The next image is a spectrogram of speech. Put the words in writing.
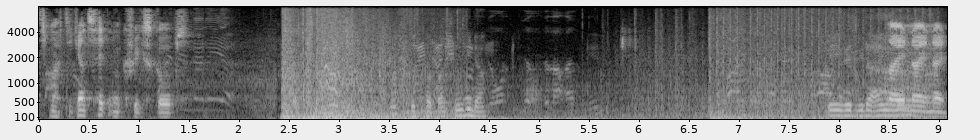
ich mach die ganze Zeit mit Quickscopes. Ach, das Papa schon wieder. B wird wieder Nein, eingenommen. nein, nein.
